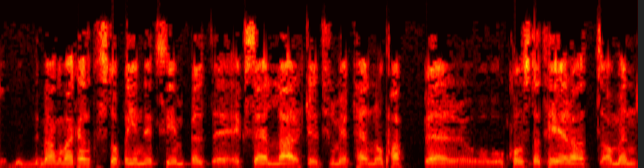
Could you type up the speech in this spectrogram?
man, man kan stoppa in ett simpelt Excel-ark eller till och med penna och papper och konstatera att ja, men,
